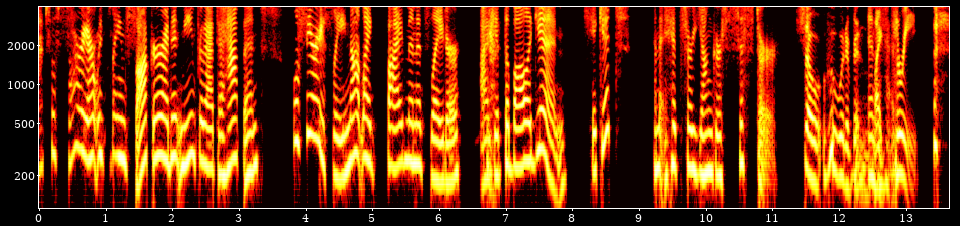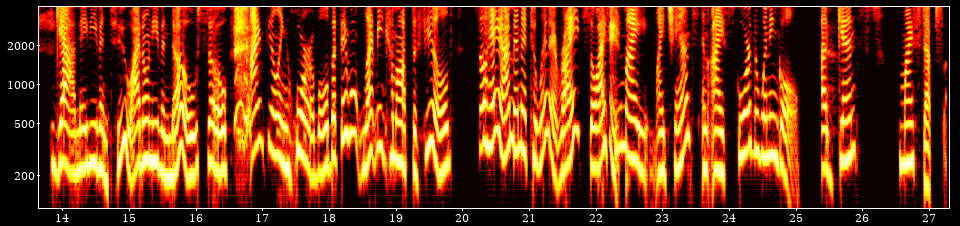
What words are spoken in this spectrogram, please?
I'm so sorry. Aren't we playing soccer? I didn't mean for that to happen. Well, seriously, not like five minutes later, I get the ball again, kick it, and it hits her younger sister. So who would have been like three? Yeah, maybe even two. I don't even know. So I'm feeling horrible, but they won't let me come off the field. So hey, I'm in it to win it, right? So I see my my chance and I score the winning goal against my stepson.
